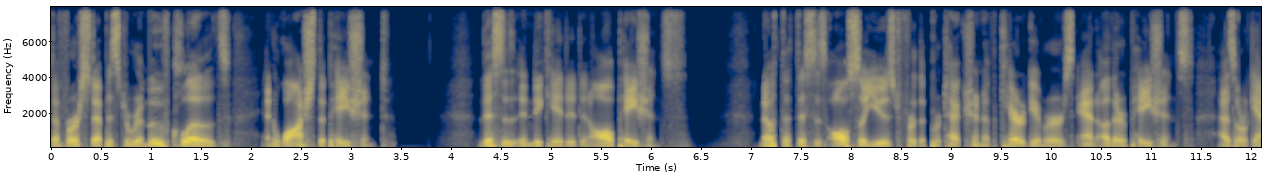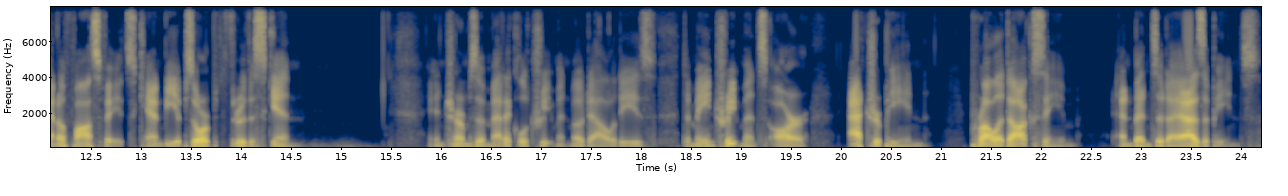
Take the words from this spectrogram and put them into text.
the first step is to remove clothes and wash the patient. This is indicated in all patients. Note that this is also used for the protection of caregivers and other patients, as organophosphates can be absorbed through the skin. In terms of medical treatment modalities, the main treatments are atropine, pralidoxime, and benzodiazepines.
